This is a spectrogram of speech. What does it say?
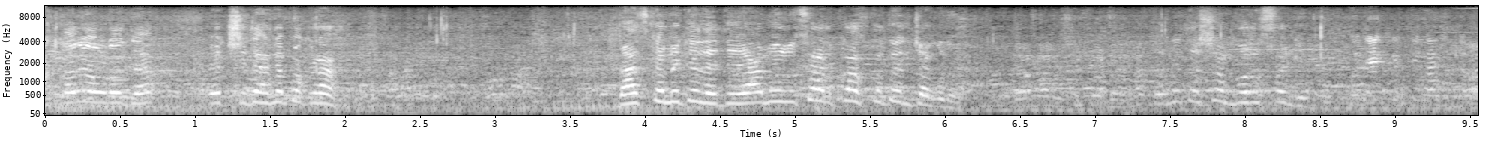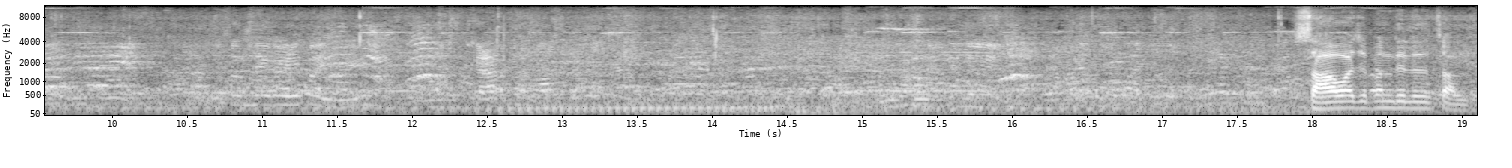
आकार एवढं द्या. एकशे दहा पकडा. दहाच कमी केले ते. आम्ही सारखं असतो त्यांच्याकडे. शंभरच सांगितलं उद्या किती वाजता सहा वाजेपर्यंत दिले तर चालतं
